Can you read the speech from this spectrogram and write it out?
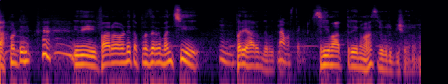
కాబట్టి ఇది ఫాలో అవ్వండి తప్పనిసరిగా మంచి పరిహారం జరుగుతుంది. నమస్తే. గురు శ్రీమాత్రే నమ శ్రీ గురుభ్యో నమః.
